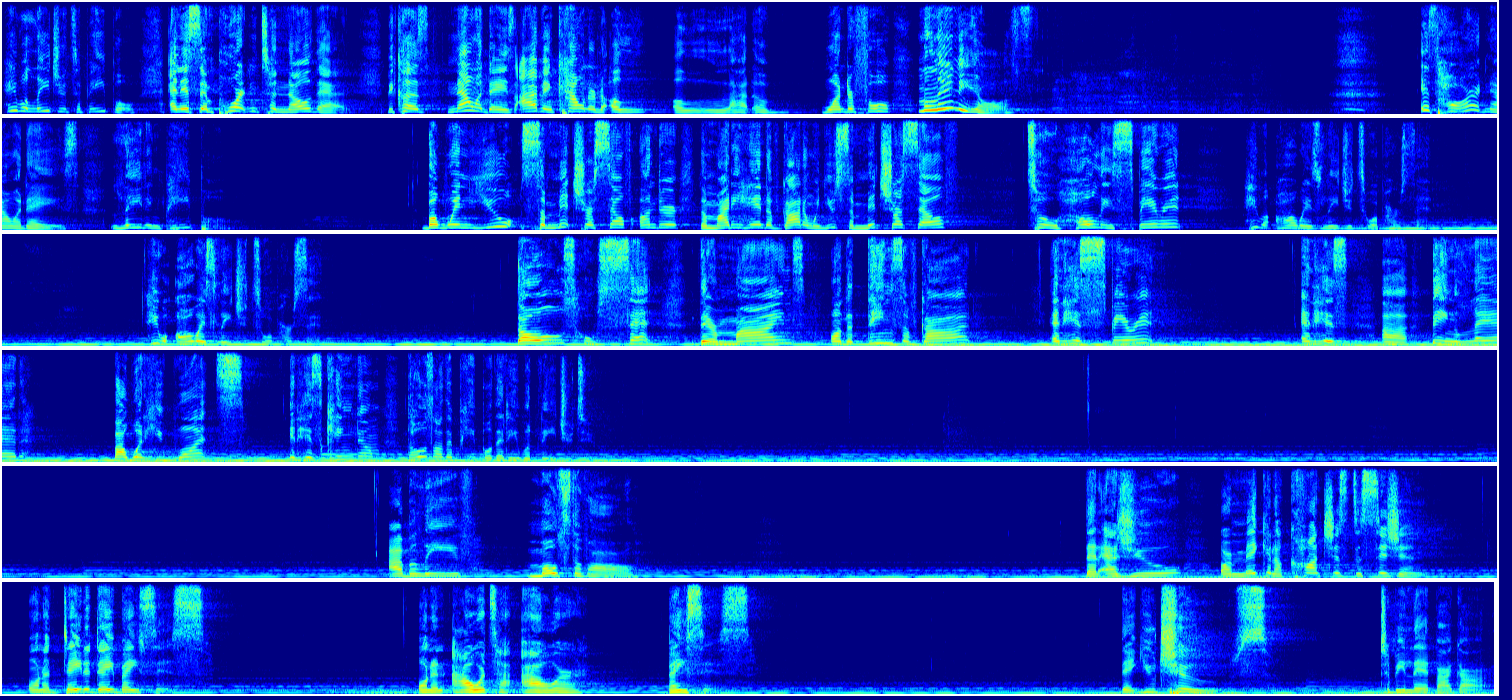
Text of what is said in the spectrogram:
he will lead you to people. And it's important to know that because nowadays I've encountered a, a lot of wonderful millennials. It's hard nowadays leading people. But when you submit yourself under the mighty hand of God and when you submit yourself to Holy Spirit, He will always lead you to a person. He will always lead you to a person. Those who set their minds on the things of God and His Spirit and His uh, being led by what He wants in His kingdom, those are the people that He would lead you to. I believe most of all that as you are making a conscious decision on a day to day basis, on an hour to hour basis, that you choose to be led by God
